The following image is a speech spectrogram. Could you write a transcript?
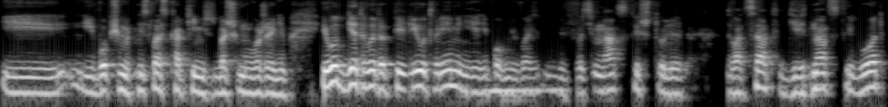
и, и, в общем, отнеслась к картине с большим уважением. И вот где-то в этот период времени, я не помню, 18 что ли, 20-19 год,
